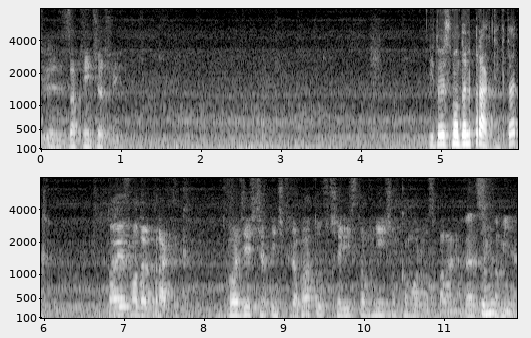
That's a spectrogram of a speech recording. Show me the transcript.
a, y, zamknięcia drzwi. I to jest model praktyk, tak? To jest model praktyk. 25 kW, czyli z tą mniejszą komorą spalania. W wersji kominek.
